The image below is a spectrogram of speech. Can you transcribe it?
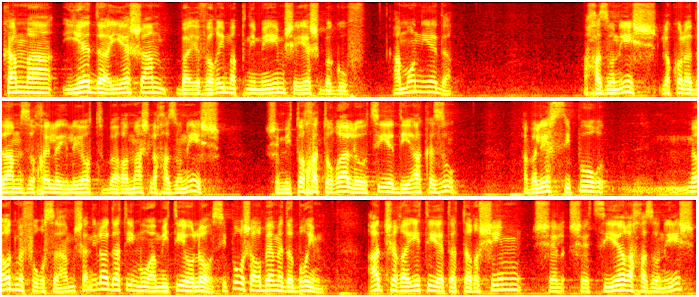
כמה ידע יש שם באיברים הפנימיים שיש בגוף. המון ידע. החזון איש, לא כל אדם זוכה להיות ברמה של החזון איש, שמתוך התורה להוציא ידיעה כזו. אבל יש סיפור מאוד מפורסם, שאני לא ידעתי אם הוא אמיתי או לא, סיפור שהרבה מדברים. עד שראיתי את התרשים של, שצייר החזון איש,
